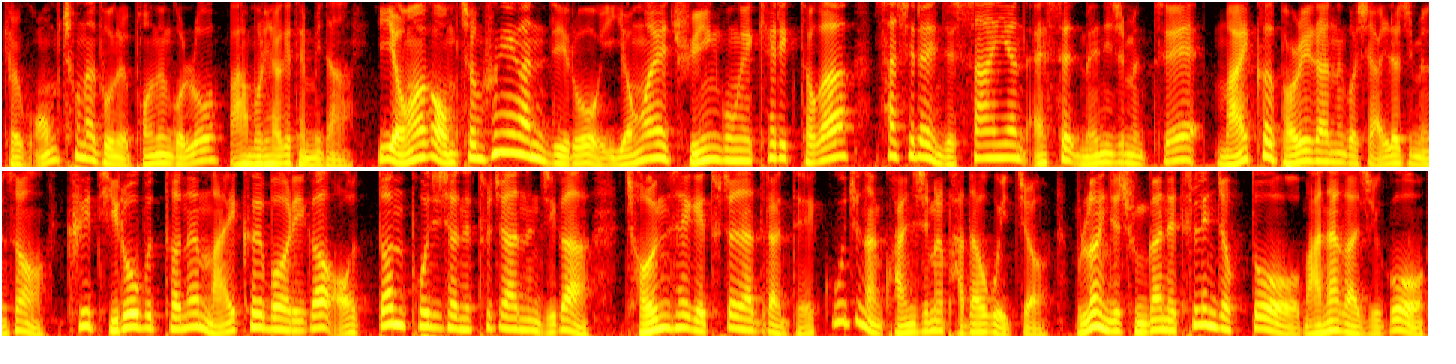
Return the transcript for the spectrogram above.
결국 엄청난 돈을 버는 걸로 마무리하게 됩니다. 이 영화가 엄청 흥행한 뒤로 이 영화의 주인공의 캐릭터가 사실은 이제 사이언 에셋 매니지먼트의 마이클 버리라는 것이 알려지면서 그 뒤로부터는 마이클 버리가 어떤 포지션에 투자하는지가 전 세계 투자자들한테 꾸준한 관심을 받아오고 있죠. 물론 이제 중간에 틀린 적도 많아가지고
